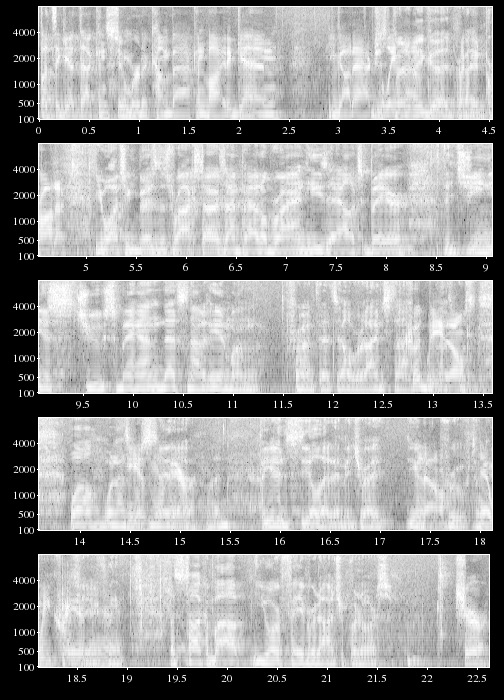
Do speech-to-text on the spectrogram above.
But to get that consumer to come back and buy it again, you got to actually have be good, a right? good product. You're watching Business Rockstars. I'm Pat O'Brien. He's Alex Bayer, the genius juice man. That's not him on front. That's Albert Einstein. Could be, We're not though. supposed- well, we're not He supposed has to more say hair. that. But you didn't steal that image, right? You got No. approved. Yeah, we created it, yeah. Let's talk about your favorite entrepreneurs. Sure.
